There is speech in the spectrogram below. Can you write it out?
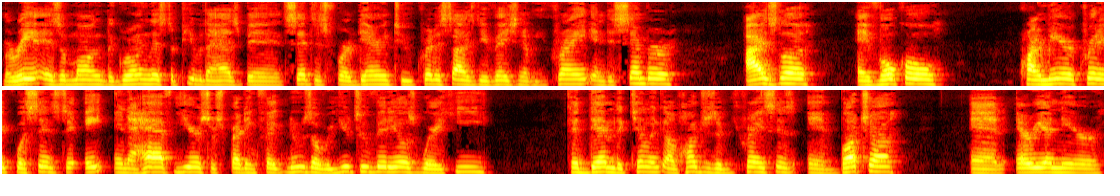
Maria is among the growing list of people that has been sentenced for daring to criticize the invasion of Ukraine. In December, Isla, a vocal Crimea critic was sentenced to eight and a half years for spreading fake news over YouTube videos where he condemned the killing of hundreds of Ukrainians in Bucha, an area near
